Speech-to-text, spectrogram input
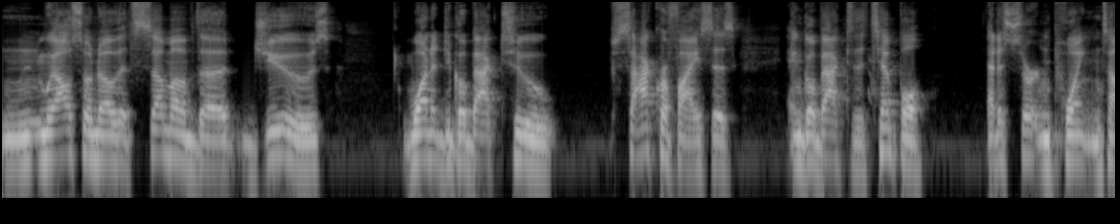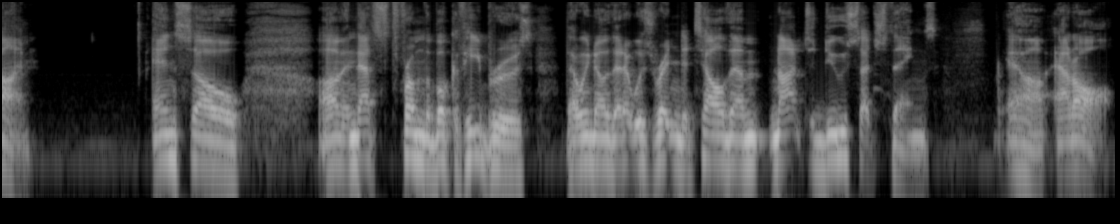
We also know that some of the Jews wanted to go back to sacrifices and go back to the temple at a certain point in time. And so, um, and that's from the book of Hebrews that we know that it was written to tell them not to do such things uh, at all.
